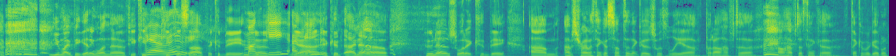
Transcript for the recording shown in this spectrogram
Okay. you might be getting one though if you keep Yeah, keep this up. It could be Monkey, yeah, mean. it could. I know. Who knows what it could be? Um, I was trying to think of something that goes with Leah, but I'll have to. I'll have to think of think of a good one.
